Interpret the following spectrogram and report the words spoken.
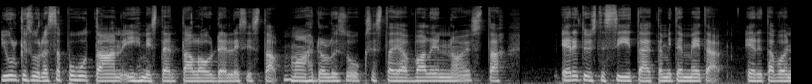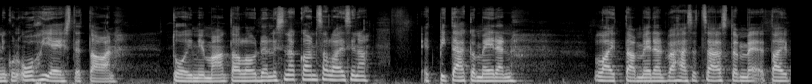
julkisuudessa puhutaan ihmisten taloudellisista mahdollisuuksista ja valinnoista, erityisesti siitä, että miten meitä eri tavoin niin ohjeistetaan toimimaan taloudellisina kansalaisina, että pitääkö meidän laittaa meidän vähäiset säästömme tai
